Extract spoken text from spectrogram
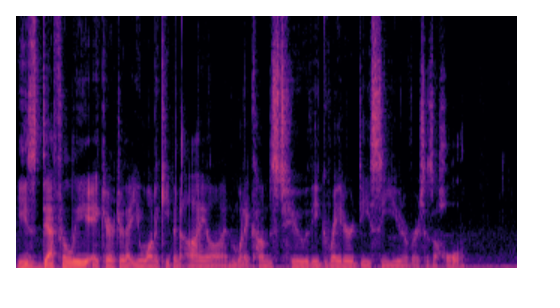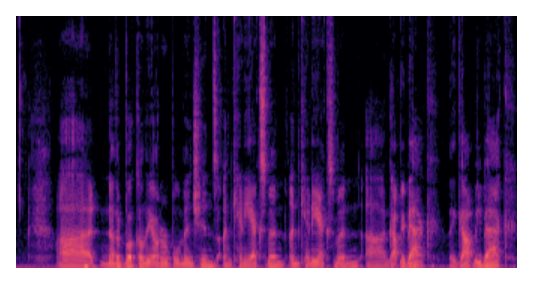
He's definitely a character that you want to keep an eye on when it comes to the greater DC universe as a whole. Uh, another book on the honorable mentions Uncanny X Men. Uncanny X Men uh, got me back. They got me back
